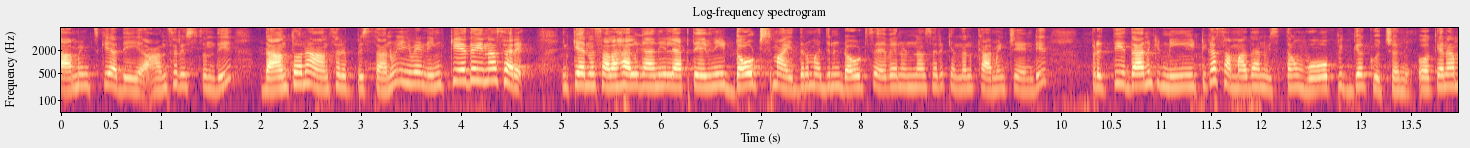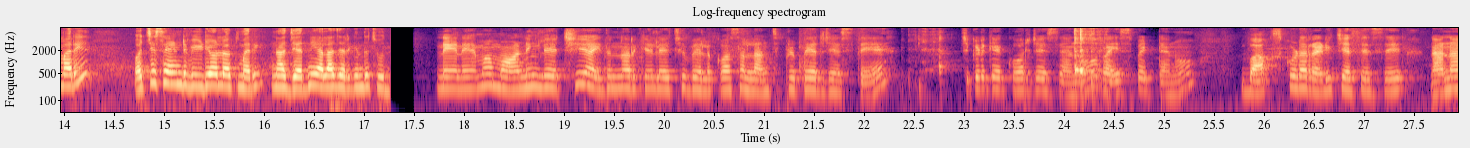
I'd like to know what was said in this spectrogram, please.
కామెంట్స్కి అది ఆన్సర్ ఇస్తుంది. దాంతోనే ఆన్సర్ ఇప్పిస్తాను. ఈవెన్ ఇంకేదైనా సరే ఇంకేమైనా సలహాలు కానీ లేకపోతే ఏమైనా డౌట్స్ మా ఇద్దరి మధ్యన డౌట్స్ ఏవైనా ఉన్నా సరే కిందన కామెంట్ చేయండి. ప్రతి దానికి నీట్గా సమాధానం ఇస్తాం ఓపిక్గా కూర్చొని. ఓకేనా మరి? వచ్చేసేయండి వీడియోలోకి మరి. నా జర్నీ ఎలా జరిగిందో చూద్దాం. నేనేమో మార్నింగ్ లేచి ఐదున్నరకే లేచి వీళ్ళ కోసం లంచ్ ప్రిపేర్ చేస్తే చిక్కుడుకాయ కూర చేశాను రైస్ పెట్టాను బాక్స్ కూడా రెడీ చేసేసి నాన్న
